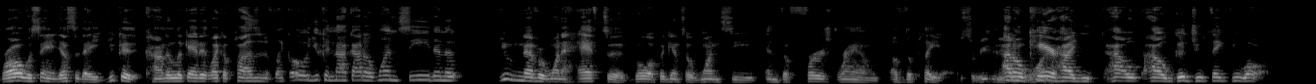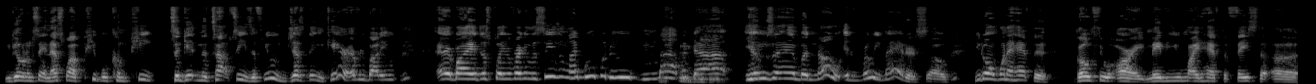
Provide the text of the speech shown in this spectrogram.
Raw was saying yesterday, you could kind of look at it like a positive, like, oh, you can knock out a one seed and a you never want to have to go up against a one seed in the first round of the playoffs. The I don't care how you how how good you think you are. You get what I'm saying? That's why people compete to get in the top seeds. If you just didn't care, everybody everybody just played a regular season like boop doo ba ba da. You know what I'm saying? But no, it really matters. So you don't want to have to go through. All right, maybe you might have to face the uh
